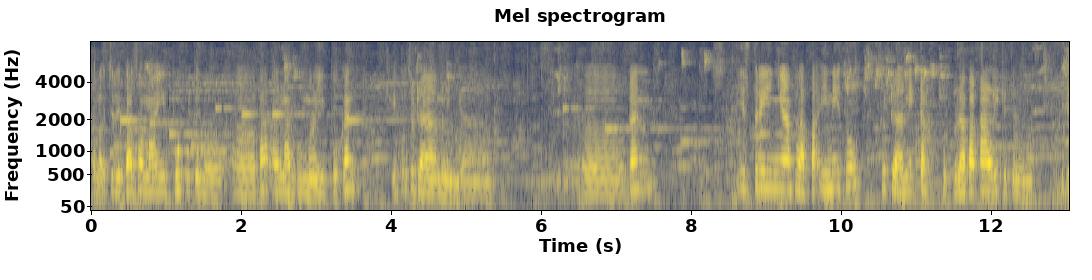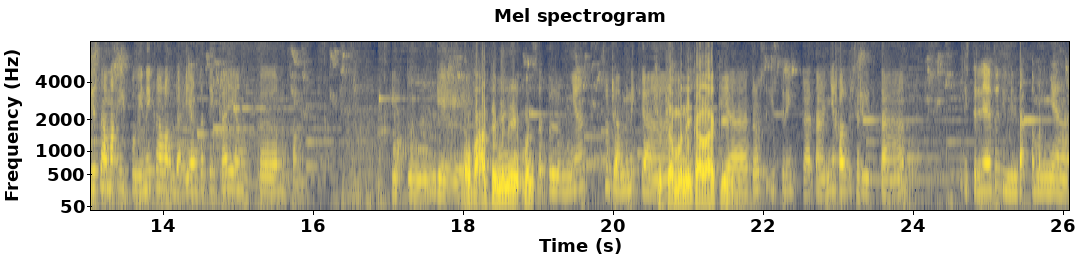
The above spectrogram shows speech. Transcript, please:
Kalau cerita sama ibu itu loh, eh, apa almarhumah ibu kan, ibu sudah meninggal. Eh, kan istrinya bapak ini tuh sudah nikah beberapa kali gitu loh mas. Jadi sama ibu ini kalau enggak yang ketiga yang keempat. Itu nggih. Oh Pak Atim ini Sebelumnya sudah menikah. sudah menikah lagi. Ya, terus istri katanya kalau cerita istrinya itu diminta temennya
